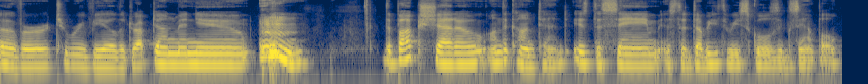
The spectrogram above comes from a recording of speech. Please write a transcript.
over to reveal the drop-down menu. the box shadow on the content is the same as the W3 Schools example.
